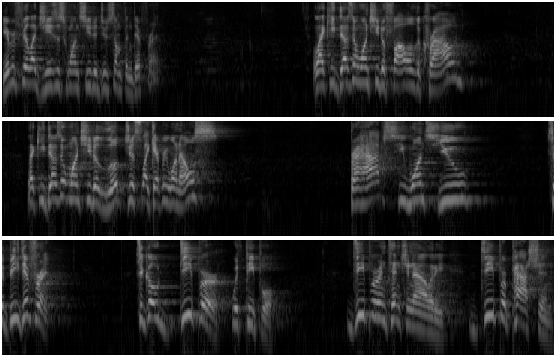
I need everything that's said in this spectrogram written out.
You ever feel like Jesus wants you to do something different? Like he doesn't want you to follow the crowd? Like he doesn't want you to look just like everyone else? Perhaps he wants you to be different, to go deeper with people, deeper intentionality, deeper passion,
